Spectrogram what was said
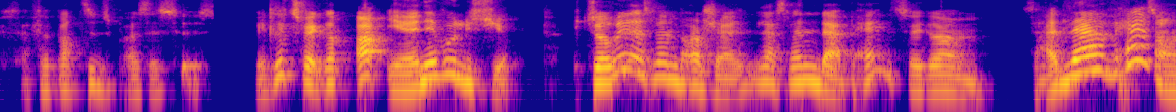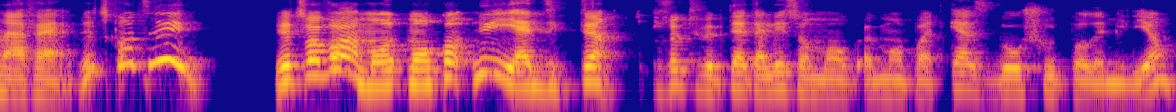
Ça fait partie du processus. Et là, tu fais comme, ah, il y a une évolution. Puis tu reviens la semaine prochaine, la semaine d'après, tu fais comme, ça a de l'air vrai son affaire. Là, tu continues. Là, tu vas voir, mon, contenu est addictant. C'est pour ça que tu veux peut-être aller sur mon, mon, podcast Go Shoot pour le million.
